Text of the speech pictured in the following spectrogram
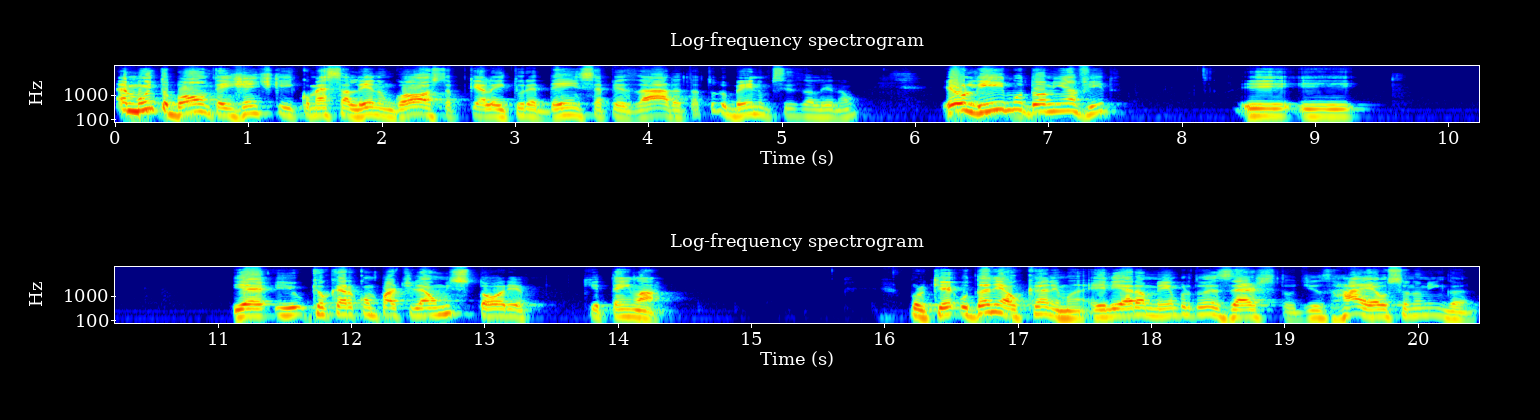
É muito bom, tem gente que começa a ler, não gosta, porque a leitura é densa, é pesada, tá tudo bem, não precisa ler, não. Eu li e mudou minha vida. E, e, e, é, e o que eu quero compartilhar é uma história que tem lá. Porque o Daniel Kahneman, ele era membro do exército de Israel, se eu não me engano.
